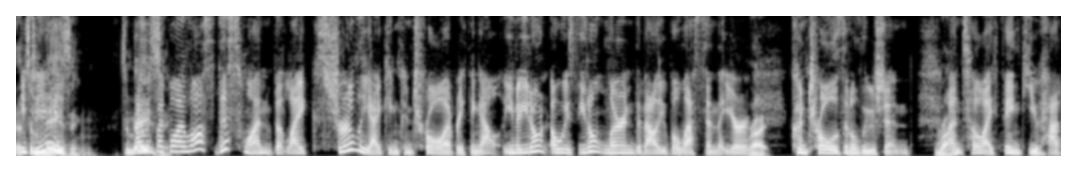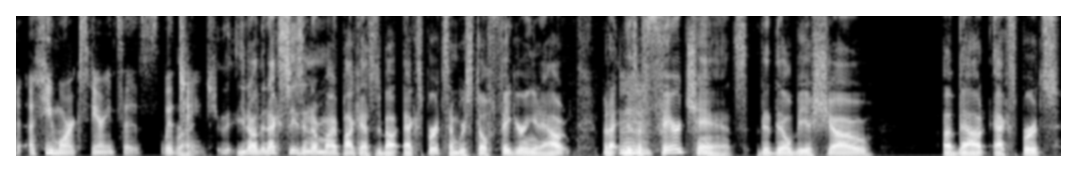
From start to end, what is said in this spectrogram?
That's It did. amazing. It's amazing. I was like, well, I lost this one, but like, surely I can control everything else. You know, you don't always, you don't learn the valuable lesson that your right, control is an illusion right. until I think you had a few more experiences with Right. change. You know, the next season of my podcast is about experts, and we're still figuring it out. But I, there's a Mm. fair chance that there'll be a show about experts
